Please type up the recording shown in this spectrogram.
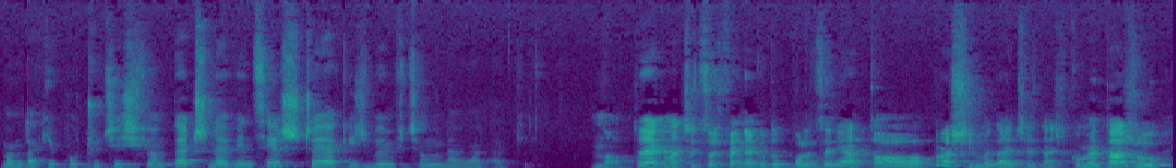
Mam takie poczucie świąteczne, więc jeszcze jakiś bym wciągnęła taki. No, to jak macie coś fajnego do polecenia, to prosimy, dajcie znać w komentarzu.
